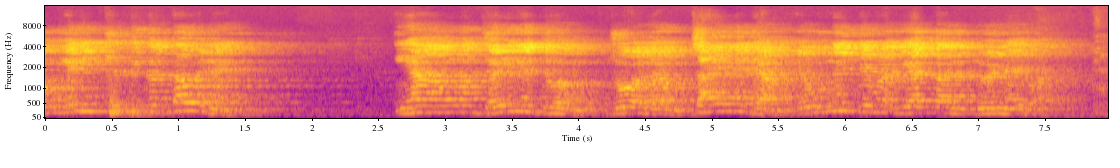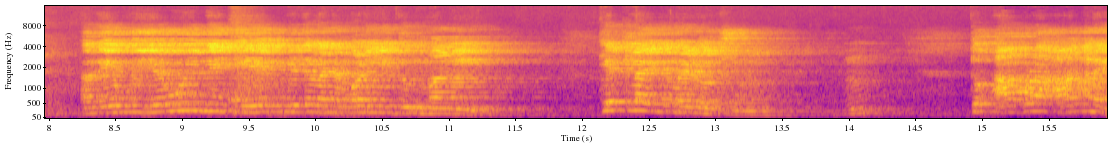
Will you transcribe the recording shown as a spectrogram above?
ઓર્ગેનિક ખેતી કરતા હોય ને ત્યાં હું જઈને જોવાનું જોવા જાઉં. ચાઈને એમણે ગયા હતા જોઈને આવ્યા અને એવું એવું નહીં કે એક બે જણાને મળી લીધું લીધું. કેટલાયને મળ્યો છું. તો આપણા આંગણે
